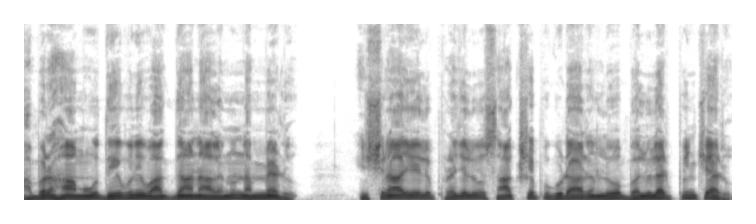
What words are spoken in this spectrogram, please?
అబ్రహాము దేవుని వాగ్దానాలను నమ్మాడు. ఇస్రాయేలు ప్రజలు సాక్ష్యపు గుడారంలో బలులర్పించారు.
